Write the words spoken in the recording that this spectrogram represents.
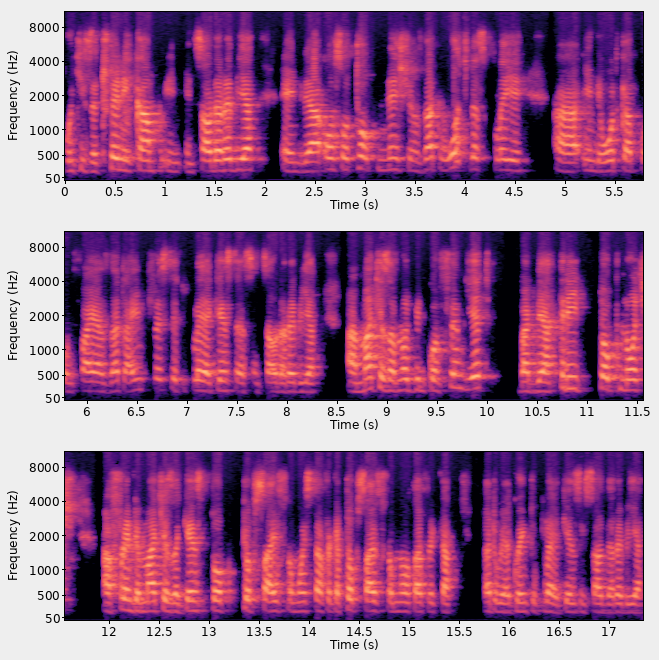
which is a training camp in, in Saudi Arabia. And there are also top nations that watched us play uh, in the World Cup qualifiers that are interested to play against us in Saudi Arabia. Uh, matches have not been confirmed yet, but there are three top-notch uh, friendly matches against top top sides from West Africa, top sides from North Africa that we are going to play against in Saudi Arabia.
